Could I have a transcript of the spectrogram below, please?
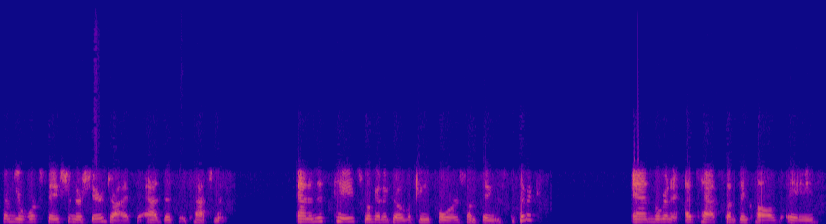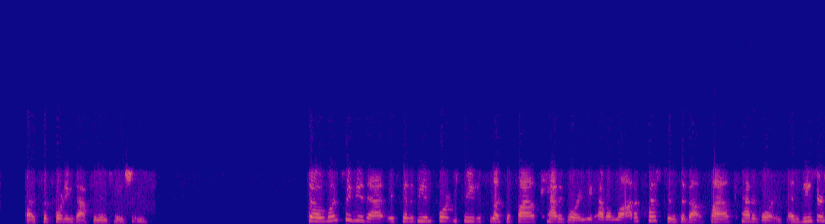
from your workstation or shared drive to add this attachment. And in this case, we're going to go looking for something specific and we're going to attach something called a, a, supporting documentation. So once we do that, it's going to be important for you to select a file category. We have a lot of questions about file categories, and these are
